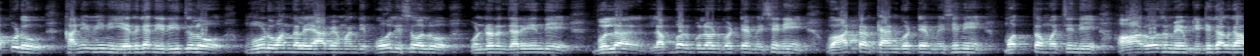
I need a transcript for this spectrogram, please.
అప్పుడు కనివిని ఎరగని రీతిలో మూడు వందల యాభై మంది పోలీసు వాళ్ళు ఉండడం జరిగింది. బుల్ల లబ్బర్ బుల్లెట్ కొట్టే మిషిని వాటర్ క్యాన్ కొట్టే మిషిని మొత్తం వచ్చింది. ఆ రోజు మేము క్రిటికల్గా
